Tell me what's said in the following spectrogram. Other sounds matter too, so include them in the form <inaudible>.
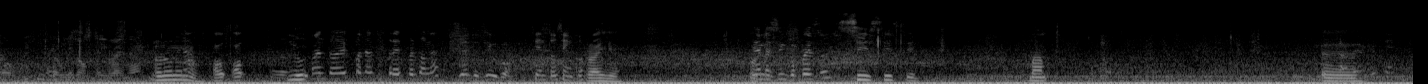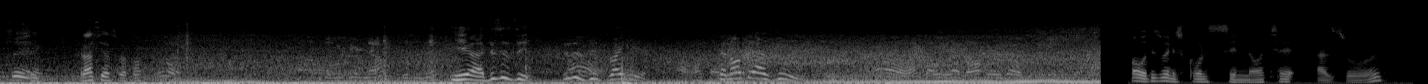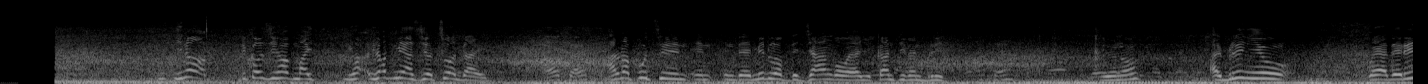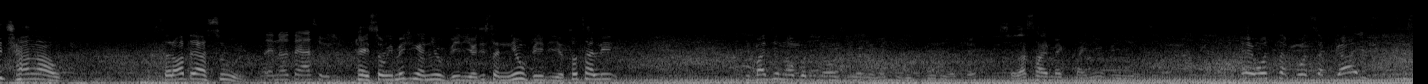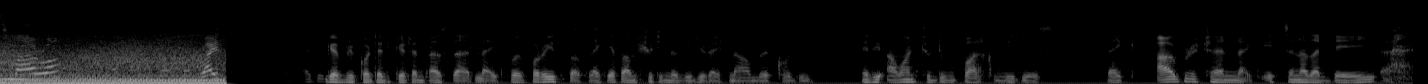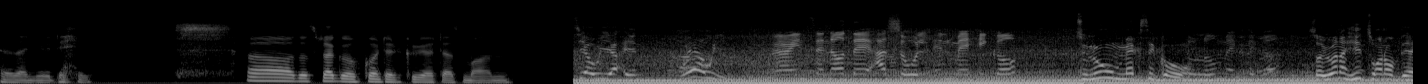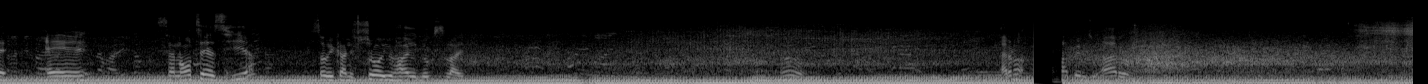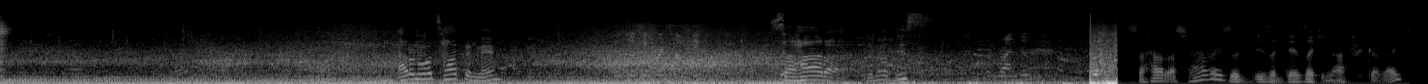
No, we, okay. we don't pay right now. no, no, no. I'll, I'll, you ¿Cuánto es para tres personas? 105. 105. right here. ¿Tiene cinco pesos? Sí, sí, sí. Mam. Eh, sí. Gracias, papá. Yeah, this is it. This is it right here. Cenote Azul. Oh, this one is called Cenote Azul. You know, because you have my, you, you have me as your tour guide. Okay. I don't put you in, in, in the middle of the jungle where you can't even breathe. Okay. You know? I bring you where the rich hang out. Cenote Azul. Cenote azul. Hey, so we're making a new video. This is a new video. Totally. Imagine nobody knows you when you're making this video, okay? So that's how I make my new videos. Hey, what's up? What's up, guys? This is Marwa. Right? I think every content creator does that. Like for for instance, like if I'm shooting a video right now, I'm recording. Maybe I want to do bulk videos. Like I'll pretend like it's another day, <laughs> a new day. Oh, the struggle of content creators, man. Here we are in. Where are we? We're in Cenote Azul in Mexico, Tulum, Mexico. Tulum, Mexico. So we want to hit one of the uh, cenotes here so we can show you how it looks like. Oh. I don't know what happened to Aaron. Don't know what's happened, man. Just looking for something. Sahara, you know this? Random. Sahara, Sahara is a is a desert in Africa, right?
